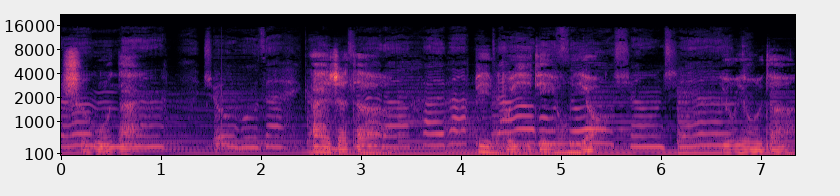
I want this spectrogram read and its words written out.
是无奈。爱着的并不一定拥有，拥有的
